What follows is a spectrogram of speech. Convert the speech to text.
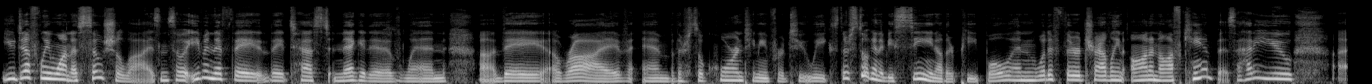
you definitely want to socialize. And so even if they, they test negative when uh, they arrive and they're still quarantining for two weeks, they're still going to be seeing other people. And what if they're traveling on and off campus? How do you, uh,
